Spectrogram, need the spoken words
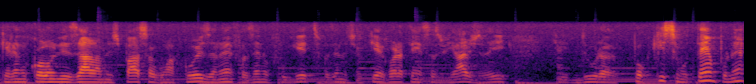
querendo colonizar lá no espaço alguma coisa, né? Fazendo foguetes, fazendo não sei o que. Agora tem essas viagens aí que dura pouquíssimo tempo, né?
